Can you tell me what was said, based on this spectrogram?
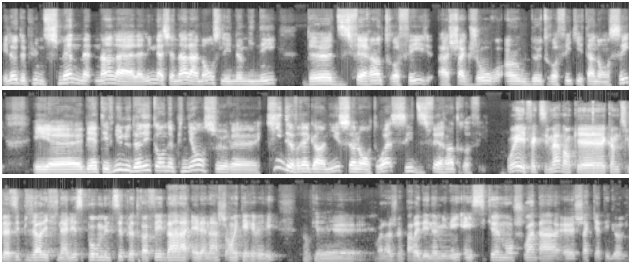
Et là, depuis une semaine maintenant, la, Ligue nationale annonce les nominés de différents trophées. À chaque jour, un ou deux trophées qui est annoncé. Et euh, bien, tu es venu nous donner ton opinion sur euh, qui devrait gagner, selon toi, ces différents trophées. Oui, effectivement. Donc, euh, comme tu l'as dit, plusieurs des finalistes pour multiples trophées dans la LNH ont été révélés. Donc, voilà, je vais parler des nominés ainsi que mon choix dans chaque catégorie.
